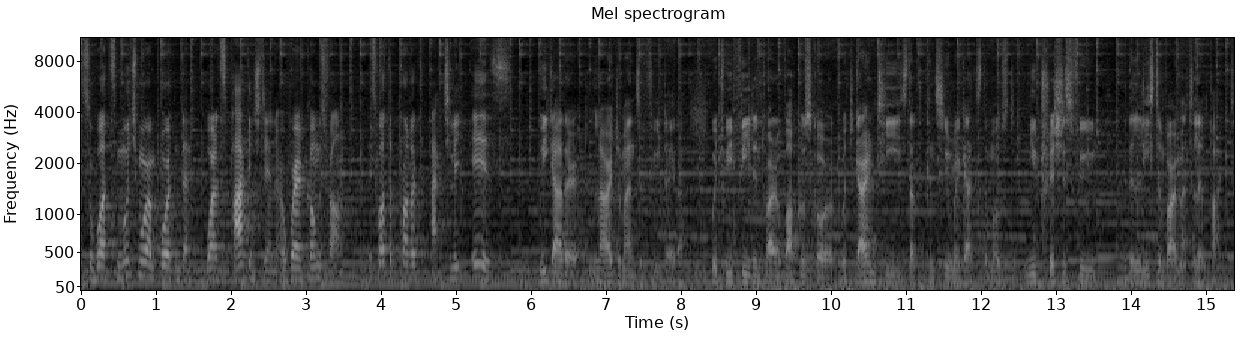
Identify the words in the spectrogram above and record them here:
So what's much more important than what it's packaged in or where it comes from is what the product actually is. We gather large amounts of food data, which we feed into our Evocco score, which guarantees that the consumer gets the most nutritious food with the least environmental impact.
